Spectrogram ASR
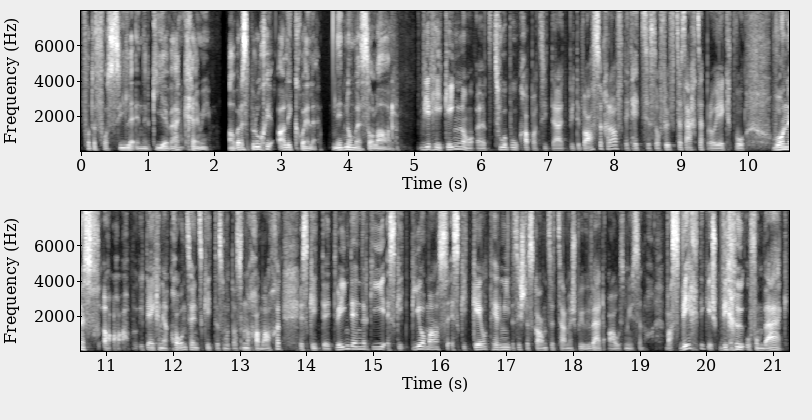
von den fossilen Energien wegkäme. Aber es brauche alle Quellen, nicht nur Solar. Wir haben noch eine Zubaukapazität bei der Wasserkraft. Dort hat es so 15, 16 Projekte, wo, wo es äh, einen Konsens gibt, dass man das noch machen kann. Es gibt die Windenergie, es gibt Biomasse, es gibt Geothermie. Das ist das ganze Zusammenspiel. Wir werden alles müssen machen. Was wichtig ist, wir können auf dem Weg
